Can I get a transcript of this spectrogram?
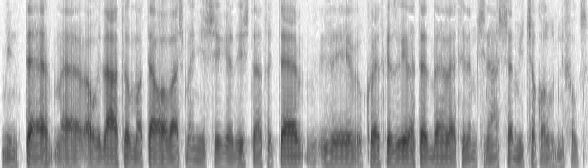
mint te, mert ahogy látom, a te alvás mennyiséged is, tehát hogy te izé, a következő életedben lehet, hogy nem csinálsz semmit, csak aludni fogsz.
